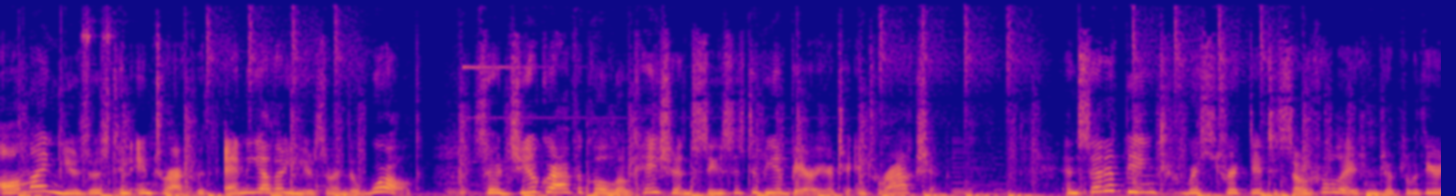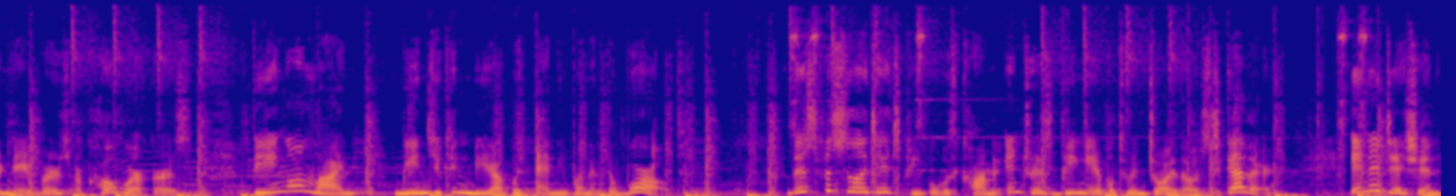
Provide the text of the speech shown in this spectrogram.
online users can interact with any other user in the world, so geographical location ceases to be a barrier to interaction. Instead of being restricted to social relationships with your neighbors or coworkers, being online means you can meet up with anyone in the world. This facilitates people with common interests being able to enjoy those together. In addition,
